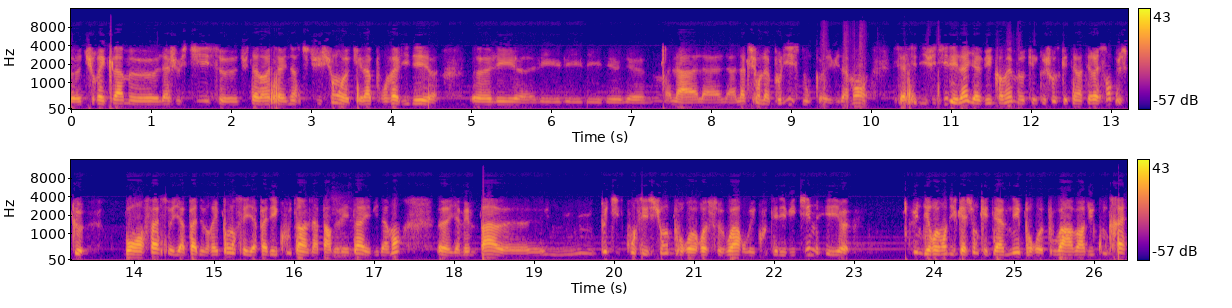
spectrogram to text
euh, tu réclames euh, la justice, euh, tu t'adresses à une institution euh, qui est là pour valider euh, les, les, les, la- la- l'action de la police. Donc évidemment, c'est assez difficile. Et là, il y avait quand même quelque chose qui était intéressant puisque bon, en face, il n'y a pas de réponse et il n'y a pas d'écoute hein, de la part de l'État, évidemment. Il n'y a même pas une petite concession pour recevoir ou écouter les victimes. Et une des revendications qui était amenée pour pouvoir avoir du concret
